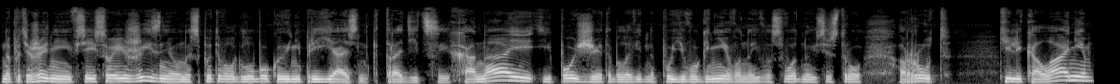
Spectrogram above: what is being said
На протяжении всей своей жизни он испытывал глубокую неприязнь к традиции Ханаи, и позже это было видно по его гневу на его сводную сестру Рут Киликалани,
